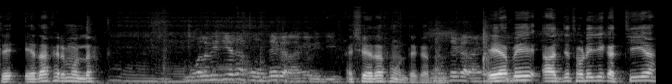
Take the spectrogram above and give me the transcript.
ਤੇ ਇਹਦਾ ਫਿਰ ਮੁੱਲ? ਮੁੱਲ ਵੀ ਜੀ ਇਹਦਾ ਫੋਨ ਤੇ ਕਰਾਂਗੇ ਵੀ ਜੀ। ਅੱਛਾ ਇਹਦਾ ਫੋਨ ਤੇ ਕਰਨਾ ਫੋਨ ਤੇ ਕਰਾਂਗੇ। ਇਹ ਆ ਵੀ ਅੱਜ ਥੋੜੀ ਜਿਹੀ ਕੱਚੀ ਆ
